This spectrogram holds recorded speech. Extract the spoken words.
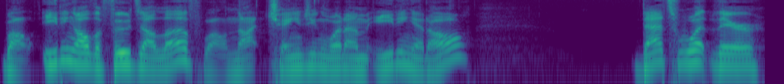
while eating all the foods I love while not changing what I'm eating at all? That's what they're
